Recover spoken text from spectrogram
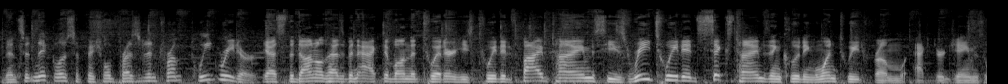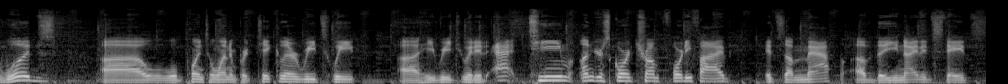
Vincent Nicholas, official President Trump tweet reader. Yes, the Donald has been active on the Twitter. He's tweeted five times. He's retweeted six times, including one tweet from actor James Woods. Uh, we'll point to one in particular retweet. Uh, he retweeted at team underscore Trump 45. It's a map of the United States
